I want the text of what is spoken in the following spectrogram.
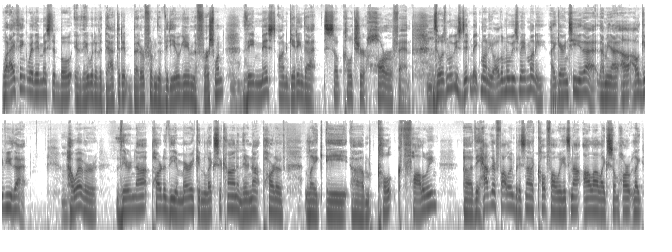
What I think where they missed a boat, if they would have adapted it better from the video game, the first one, mm-hmm. they missed on getting that subculture horror fan. Mm-hmm. Those movies did make money. All the movies made money. I guarantee you that. I mean, I, I'll, I'll give you that. However, they're not part of the American lexicon, and they're not part of like a um, cult following. Uh, they have their following, but it's not a cult following. It's not a la like some horror, like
